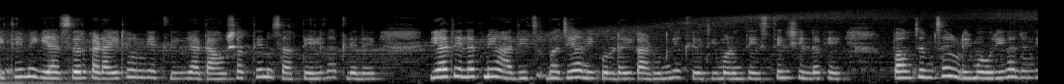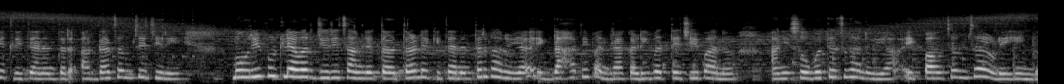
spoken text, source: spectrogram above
इथे मी गॅसवर कढाई ठेवून घेतली. यात आवश्यकतेनुसार तेल घातलेलं आहे. या तेलात मी आधीच भजी आणि कुरडई काढून घेतली होती. म्हणून तेच तेल शिल्लक आहे. पाव चमचा एवढी मोहरी घालून घेतली. त्यानंतर अर्धा चमचे जिरे. मोहरी फुटल्यावर जिरे चांगले तळतळले की त्यानंतर घालूया एक दहा ते पंधरा कढीपत्त्याची पानं. आणि सोबतच घालूया एक पाव चमचा एवढे हिंग.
